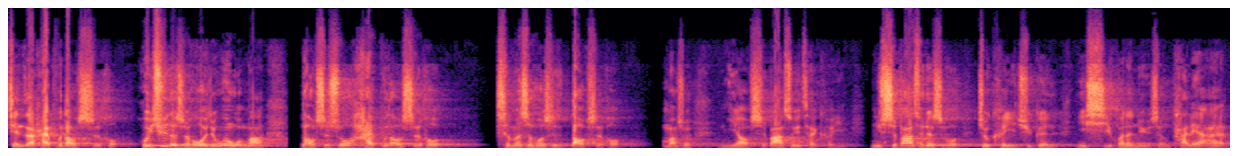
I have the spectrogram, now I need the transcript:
现在还不到时候。回去的时候，我就问我妈：“老师说还不到时候，什么时候是到时候？”我妈说：“你要十八岁才可以，你十八岁的时候就可以去跟你喜欢的女生谈恋爱了。”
